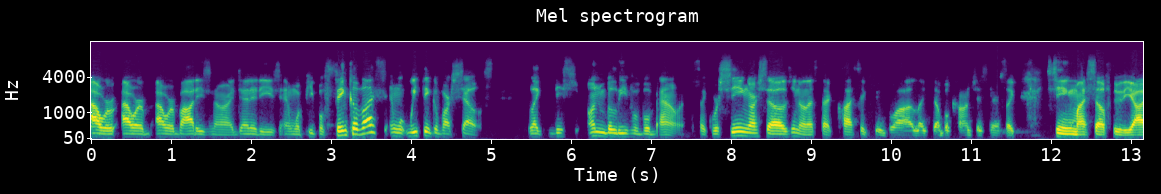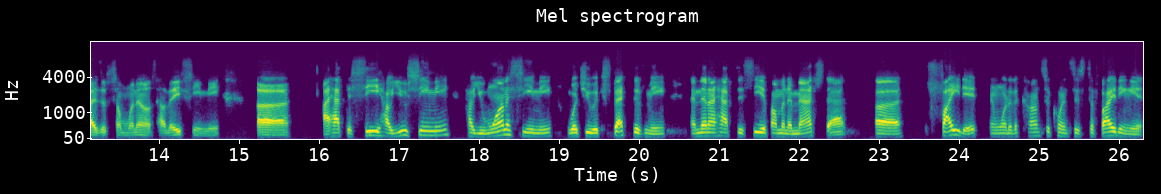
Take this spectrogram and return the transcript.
our our our bodies and our identities and what people think of us and what we think of ourselves like this unbelievable balance like we're seeing ourselves you know that's that classic Du Bois like double consciousness like seeing myself through the eyes of someone else how they see me. Uh i have to see how you see me how you want to see me what you expect of me and then i have to see if i'm going to match that uh fight it and what are the consequences to fighting it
